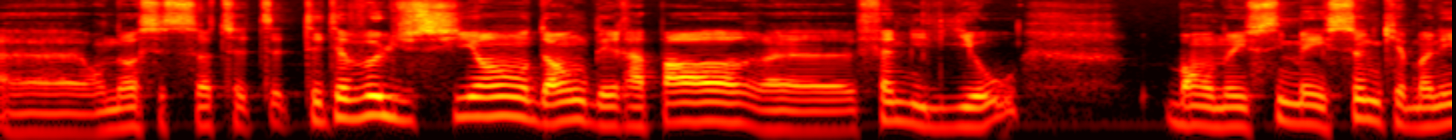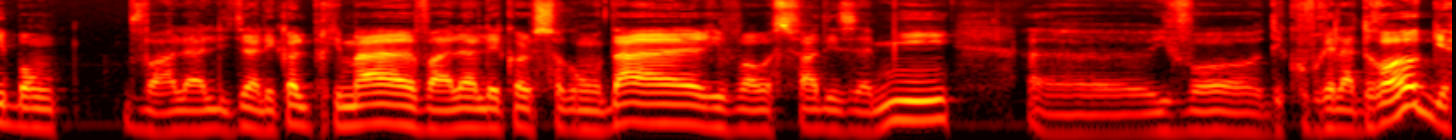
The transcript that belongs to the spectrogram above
Euh, on a cette évolution donc des rapports familiaux. Bon, on a ici Mason qui a mené bon, va aller à l'école primaire, va aller à l'école secondaire, il va se faire des amis, euh, il va découvrir la drogue,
